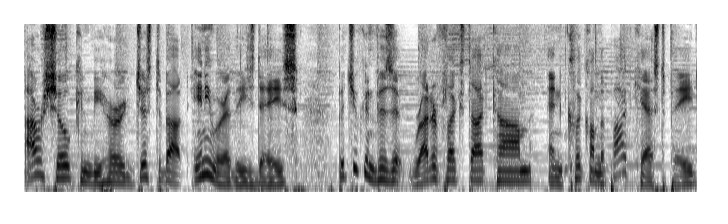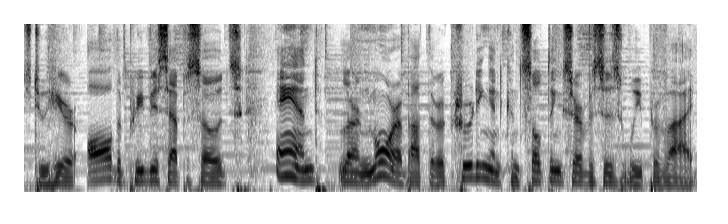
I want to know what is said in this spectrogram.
Our show can be heard just about anywhere these days, but you can visit riderflex.com and click on the podcast page to hear all the previous episodes and learn more about the recruiting and consulting services we provide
